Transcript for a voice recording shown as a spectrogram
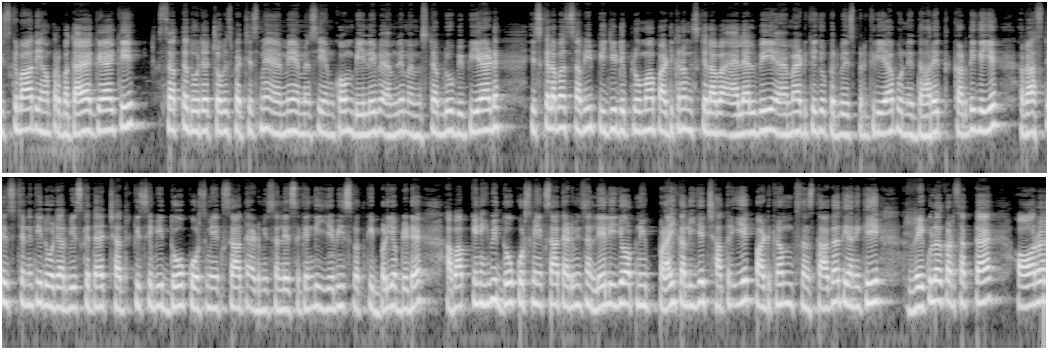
इसके बाद यहाँ पर बताया गया है कि सत्य दो हज़ार चौबीस पच्चीस में M A M S C M com B lib M lib M S W B P Ed इसके अलावा सभी पीजी डिप्लोमा पाठ्यक्रम, इसके अलावा L L B M Ed की जो प्रवेश प्रक्रिया है, वो निर्धारित कर दी गई है। राष्ट्रीय शिक्षा नीति 2020 के तहत छात्र किसी भी दो कोर्स में एक साथ एडमिशन ले सकेंगे। ये भी इस वक्त की बड़ी अपडेट है। अब आप किन्हीं भी दो कोर्स में एक साथ एडमिशन ले लीजिए और अपनी पढ़ाई कर लीजिए। छात्र एक पाठ्यक्रम संस्थागत यानी कि रेगुलर कर सकता है और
